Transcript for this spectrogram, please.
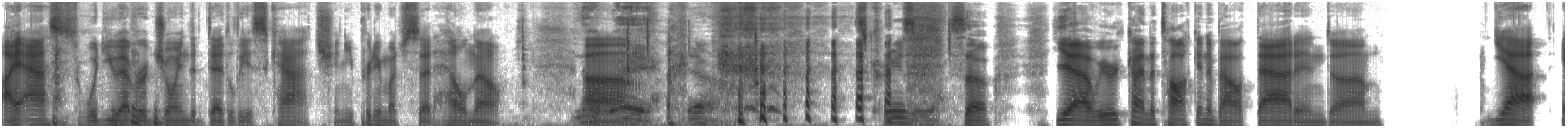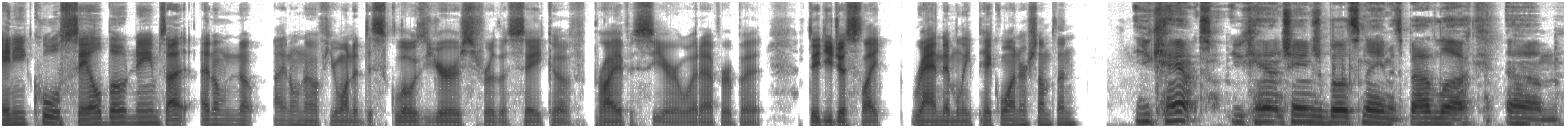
I asked, "Would you ever join the Deadliest Catch?" And you pretty much said, "Hell no." No Uh, way. Yeah, it's crazy. so, yeah, we were kind of talking about that, and um, yeah, any cool sailboat names? I, I don't know. I don't know if you want to disclose yours for the sake of privacy or whatever. But did you just like randomly pick one or something? You can't. You can't change a boat's name. It's bad luck. Um,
